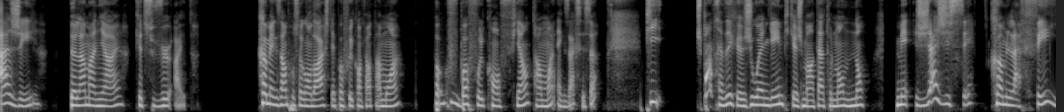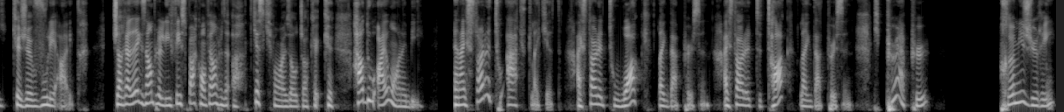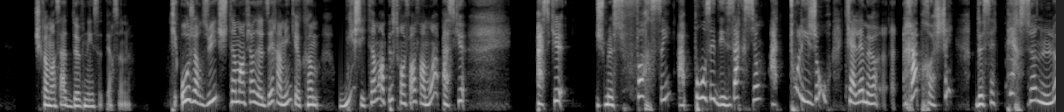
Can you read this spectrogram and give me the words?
agir de la manière que tu veux être. Comme exemple, au secondaire, j'étais pas full confiante en moi. Pas, Mhm. pas full confiante en moi, exact, c'est ça. Puis, je suis pas en train de dire que je jouais une game puis que je mentais à tout le monde, non. Mais j'agissais comme la fille que je voulais être. Je regardais l'exemple, les filles super confiantes, je me disais, ah, qu'est-ce qu'ils font eux autres? Genre, que, que- how do I want to be? And I started to act like it. I started to walk like that person. I started to talk like that person. Puis peu à peu, premier juré, je commençais à devenir cette personne-là. Puis aujourd'hui, je suis tellement fière de le dire, Amine, que comme, oui, j'ai tellement plus confiance en moi parce que, parce que je me suis forcée à poser des actions à tous les jours qui allaient me rapprocher de cette personne-là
